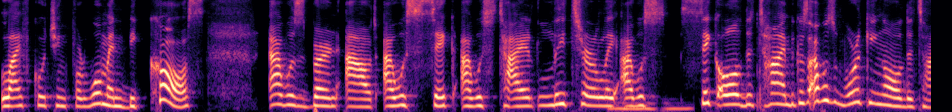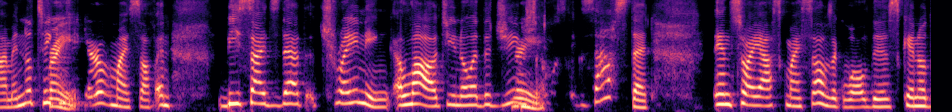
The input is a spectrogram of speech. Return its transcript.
life coaching for women because I was burned out. I was sick. I was tired. Literally, I was sick all the time because I was working all the time and not taking Right. care of myself. And besides that, training a lot, you know, at the gym. So I was exhausted and so i ask myself like well this cannot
